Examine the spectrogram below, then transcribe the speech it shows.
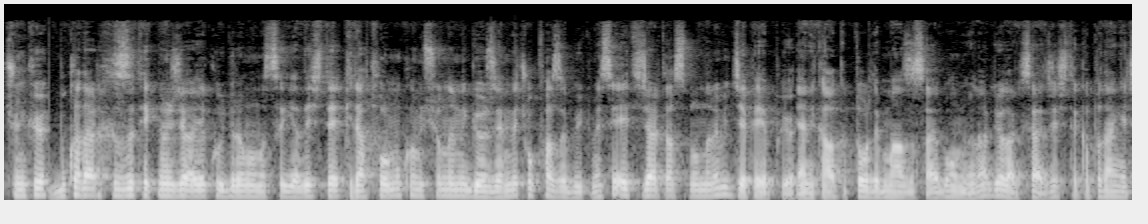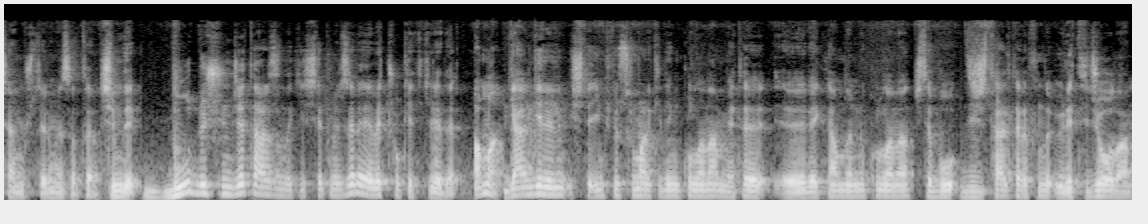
Çünkü bu kadar hızlı teknolojiye ayak uyduramaması ya da işte platformun komisyonlarını gözlerinde çok fazla büyütmesi e-ticaret aslında onlara bir cephe yapıyor. Yani kalkıp da orada bir mağaza sahibi olmuyorlar. Diyorlar ki sadece işte kapıdan geçen müşterime satarım. Şimdi bu düşünce tarzındaki işletmecileri evet çok etkiledi. Ama gel gelelim işte influencer marketing kullanan, meta e, reklamlarını kullanan, işte bu dijital tarafında üretici olan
